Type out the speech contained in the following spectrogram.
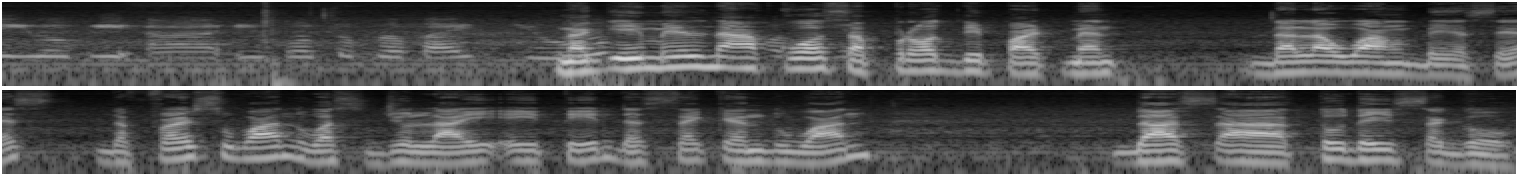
they will be ah, able to provide you. Nag-email na ako sa fraud department dalawang beses. The first one was July 18, the second one that's uh, two days ago.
